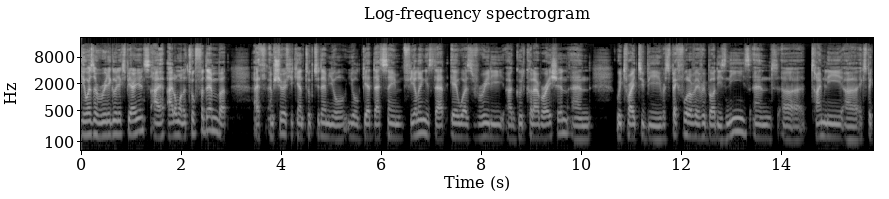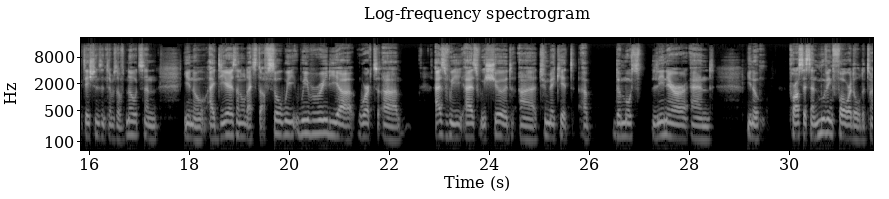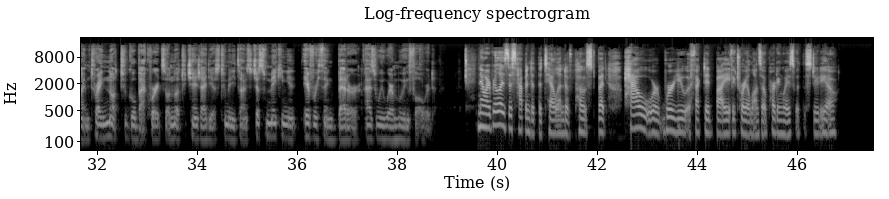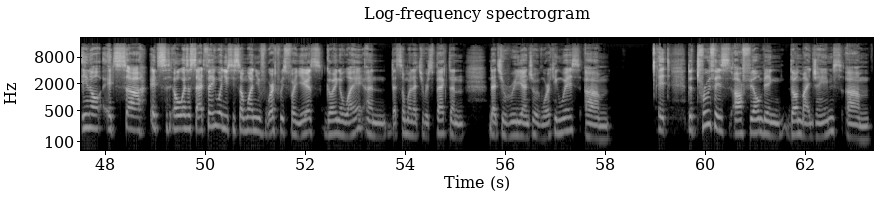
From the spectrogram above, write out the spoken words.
it was a really good experience. I, I don't want to talk for them but I am sure if you can talk to them, you'll you'll get that same feeling. Is that it was really a good collaboration, and we tried to be respectful of everybody's needs and uh, timely uh, expectations in terms of notes and you know ideas and all that stuff. So we we really uh, worked uh, as we as we should uh, to make it uh, the most linear and you know process and moving forward all the time, trying not to go backwards or not to change ideas too many times, just making it everything better as we were moving forward. Now, I realize this happened at the tail end of post, but how or were you affected by Victoria Alonso parting ways with the studio? You know, it's uh, it's always a sad thing when you see someone you've worked with for years going away, and that's someone that you respect and that you really enjoy working with. Um, it the truth is our film being done by james um,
